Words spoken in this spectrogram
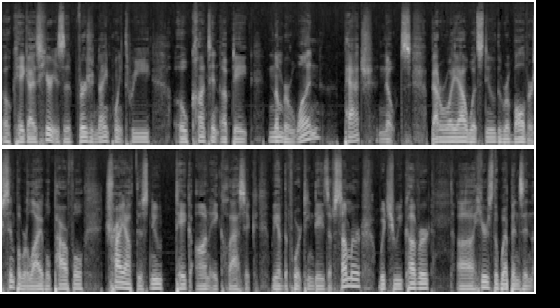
Okay, guys, here is a version 9.30 content update number one patch notes. Battle Royale, what's new? The revolver. Simple, reliable, powerful. Try out this new take on a classic. We have the 14 Days of Summer, which we covered. Uh, here's the weapons and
